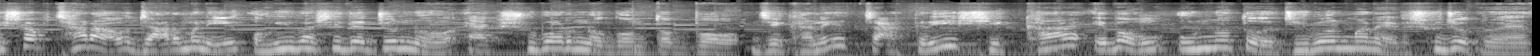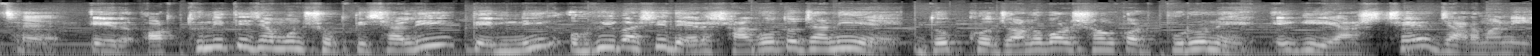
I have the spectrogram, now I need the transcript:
এসব ছাড়াও জার্মানি অভিবাসীদের জন্য এক সুবর্ণ গন্তব্য, যেখানে চাকরি, শিক্ষা এবং উন্নত জীবনমানের সুযোগ রয়েছে। এর অর্থনীতি যেমন শক্তিশালী, তেমনি অভিবাসীদের স্বাগত জানিয়ে দক্ষ জনবল সংকট পূরণে এগিয়ে আসছে জার্মানি।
